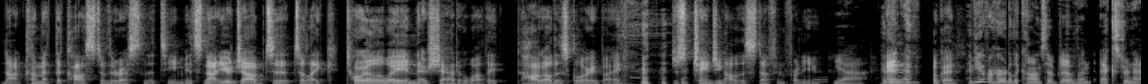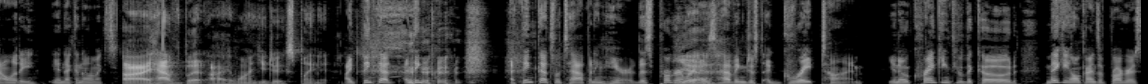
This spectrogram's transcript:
not come at the cost of the rest of the team. It's not your job to to like toil away in their shadow while they hog all this glory by just changing all this stuff in front of you. Yeah. Have and, you, have, oh, Have you ever heard of the concept of an externality in economics? I have, but I want you to explain it. I think that I think I think that's what's happening here. This programmer yeah. is having just a great time you know, cranking through the code, making all kinds of progress,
